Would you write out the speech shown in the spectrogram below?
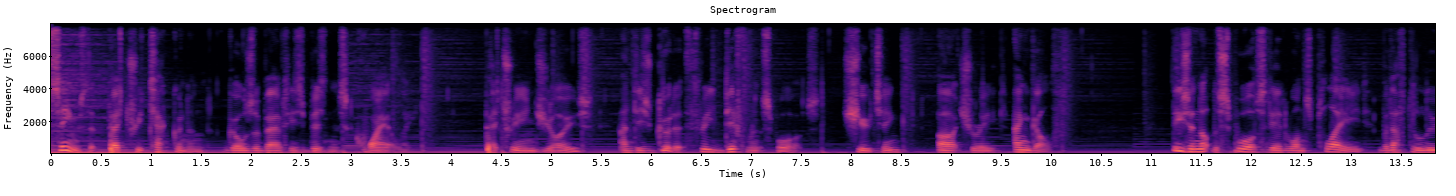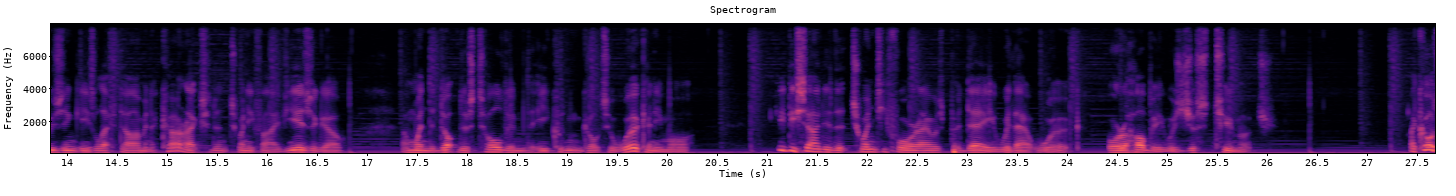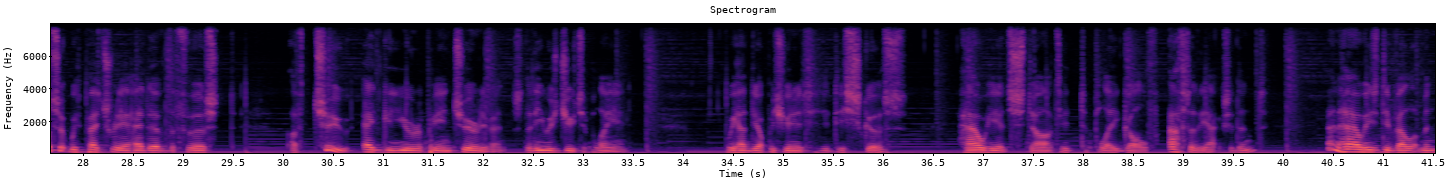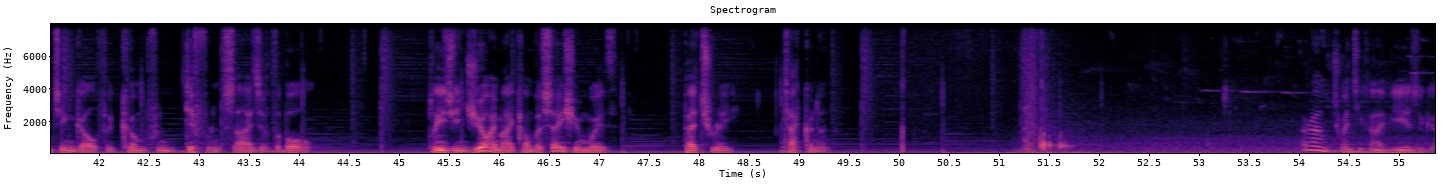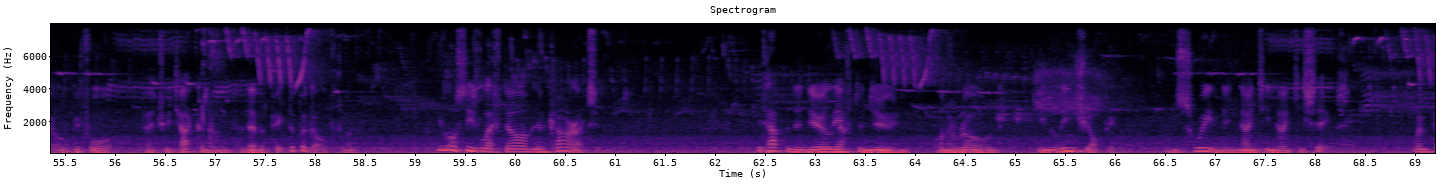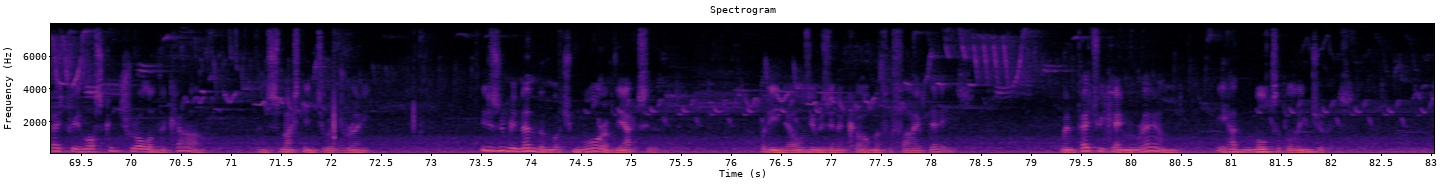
seems that Petri Takkunen goes about his business quietly. Petri enjoys and is good at three different sports shooting, archery, and golf. These are not the sports that he had once played, but after losing his left arm in a car accident 25 years ago, and when the doctors told him that he couldn't go to work anymore, he decided that 24 hours per day without work or a hobby was just too much. I caught up with Petri ahead of the first of two EDGA European Tour events that he was due to play in. We had the opportunity to discuss how he had started to play golf after the accident and how his development in golf had come from different sides of the ball. Please enjoy my conversation with Petri Takkunen. Around 25 years ago, before Petri Takkunen had ever picked up a golf club, he lost his left arm in a car accident. It happened in the early afternoon on a road in Linköping in Sweden in 1996 when Petri lost control of the car and smashed into a drain. He doesn't remember much more of the accident, but he knows he was in a coma for five days. When Petri came around, he had multiple injuries.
